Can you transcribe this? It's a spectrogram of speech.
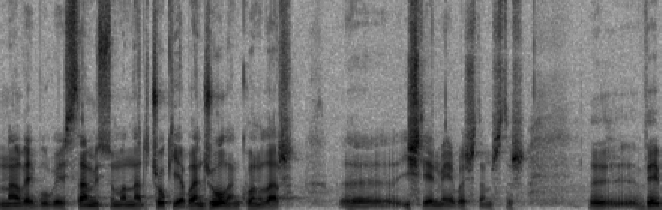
ve Bulgaristan Müslümanları çok yabancı olan konular e, işlenmeye başlamıştır. E, ve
